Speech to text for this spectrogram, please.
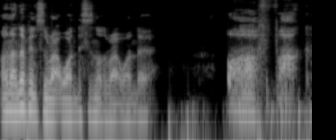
Oh no, I don't think it's the right one. This is not the right one there. Oh fuck.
